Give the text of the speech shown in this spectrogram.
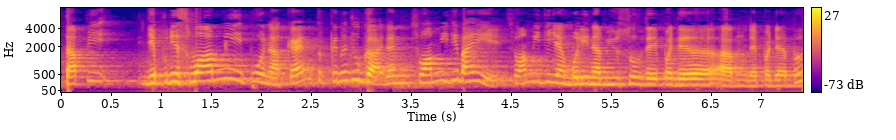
Tapi dia punya suami pun akan terkena juga dan suami dia baik. Suami dia yang beli Nabi Yusuf daripada um, daripada apa?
